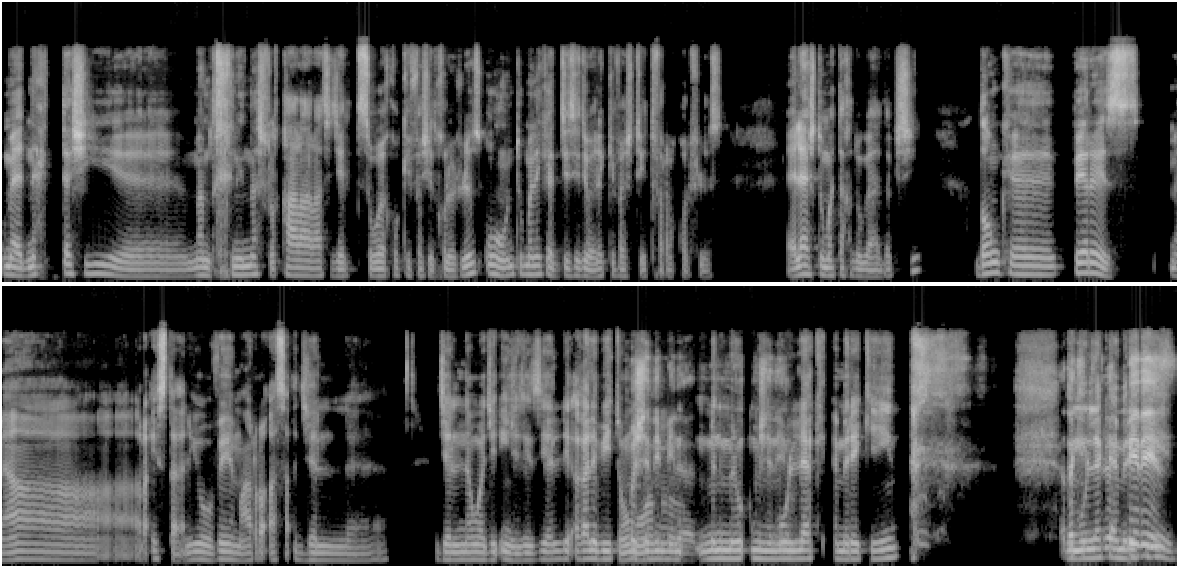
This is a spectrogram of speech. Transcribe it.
وما عندنا حتى شي آه، ما مدخليناش في القرارات ديال التسويق وكيفاش يدخلوا الفلوس وأنتم اللي كديسيديو على كيفاش تيتفرقوا الفلوس علاش نتوما تاخذوا كاع داك الشيء donc آه، بيريز مع رئيس تاع اليوفي مع الرؤساء ديال ديال النوادي الإنجليزية اللي اغلبيتهم من. من, من. ملاك أمريكيين ملاك أمريكيين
